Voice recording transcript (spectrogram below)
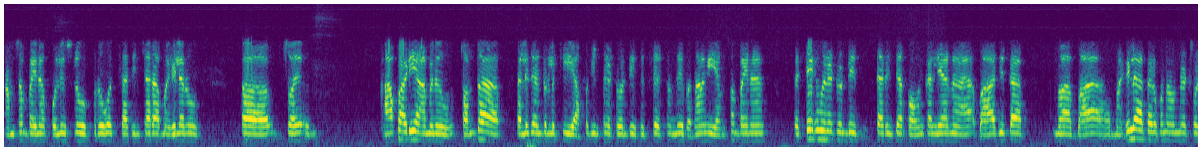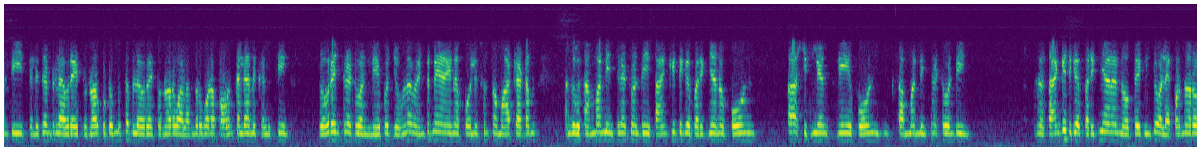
అంశం పైన పోలీసులు పురోగతి సాధించారు. ఆ మహిళను ఆ, కాపాడి ఆమెను సొంత తల్లిదండ్రులకి అప్పగించినటువంటి సిచ్యువేషన్ ఉంది. ప్రధానంగా ఈ అంశం పైన ప్రత్యేకమైనటువంటి విచారించారు పవన్ కళ్యాణ్ బాధిత మా- మహిళ తరపున ఉన్నటువంటి తల్లిదండ్రులు ఎవరైతే ఉన్నారో కుటుంబ సభ్యులు ఎవరైతే ఉన్నారో వాళ్ళందరూ కూడా పవన్ కళ్యాణ్ కలిసి వివరించినటువంటి నేపథ్యంలో వెంటనే ఆయన పోలీసులతో మాట్లాడటం అందుకు సంబంధించినటువంటి సాంకేతిక పరిజ్ఞానం ఫోన్ సిగ్నల్స్ని ఫోన్ సంబంధించినటువంటి సాంకేతిక పరిజ్ఞానాన్ని ఉపయోగించి వాళ్ళు ఎక్కడున్నారో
